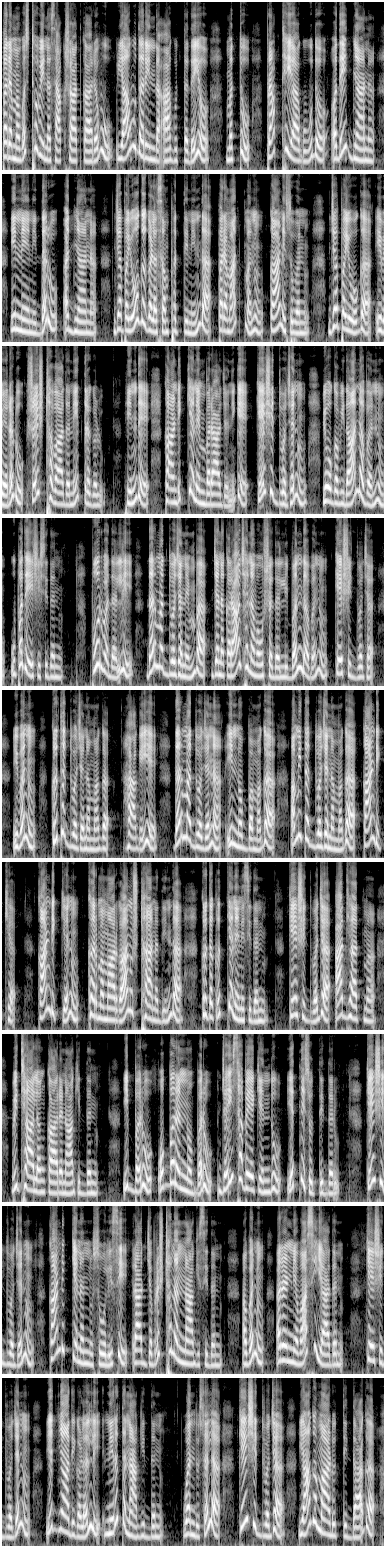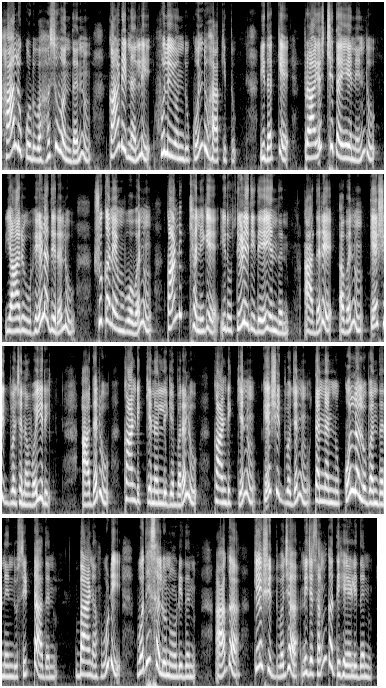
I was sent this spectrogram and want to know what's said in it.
ಪರಮ ವಸ್ತುವಿನ ಸಾಕ್ಷಾತ್ಕಾರವು ಯಾವುದರಿಂದ ಆಗುತ್ತದೆಯೋ ಮತ್ತು ಪ್ರಾಪ್ತಿಯಾಗುವುದೋ ಅದೇ ಜ್ಞಾನ. ಇನ್ನೇನಿದ್ದರೂ ಅಜ್ಞಾನ. ಜಪಯೋಗಗಳ ಸಂಪತ್ತಿನಿಂದ ಪರಮಾತ್ಮನು ಕಾಣಿಸುವನು. ಜಪಯೋಗ ಇವೆರಡು ಶ್ರೇಷ್ಠವಾದ ನೇತ್ರಗಳು. ಹಿಂದೆ ಕಾಂಡಿಕ್ಯನೆಂಬ ರಾಜನಿಗೆ ಕೇಶಿಧ್ವಜನು ಯೋಗ ವಿಧಾನವನ್ನು ಉಪದೇಶಿಸಿದನು. ಪೂರ್ವದಲ್ಲಿ ಧರ್ಮಧ್ವಜನೆಂಬ ಜನಕರಾಜನ ವಂಶದಲ್ಲಿ ಬಂದವನು ಕೇಶಿಧ್ವಜ. ಇವನು ಕೃತಧ್ವಜನ ಮಗ. ಹಾಗೆಯೇ ಧರ್ಮಧ್ವಜನ ಇನ್ನೊಬ್ಬ ಮಗ, ಅಮಿತಧ್ವಜನ ಮಗ ಕಾಂಡಿಕ್ಯ. ಕಾಂಡಿಕ್ಯನು ಕರ್ಮ ಮಾರ್ಗಾನುಷ್ಠಾನದಿಂದ ಕೃತಕೃತ್ಯನೆನಿಸಿದನು. ಕೇಶಿಧ್ವಜ ಆಧ್ಯಾತ್ಮ ವಿದ್ಯಾಲಂಕಾರನಾಗಿದ್ದನು. ಇಬ್ಬರು ಒಬ್ಬರನ್ನೊಬ್ಬರು ಜಯಿಸಬೇಕೆಂದು ಯತ್ನಿಸುತ್ತಿದ್ದರು. ಕೇಶಿಧ್ವಜನು ಕಾಂಡಿಕ್ಯನನ್ನು ಸೋಲಿಸಿ ರಾಜ್ಯಭ್ರಷ್ಟನನ್ನಾಗಿಸಿದನು. ಅವನು ಅರಣ್ಯವಾಸಿಯಾದನು. ಕೇಶಿಧ್ವಜನು ಯಜ್ಞಾದಿಗಳಲ್ಲಿ ನಿರತನಾಗಿದ್ದನು. ಒಂದು ಸಲ ಕೇಶಿಧ್ವಜ ಯಾಗ ಮಾಡುತ್ತಿದ್ದಾಗ ಹಾಲು ಕೊಡುವ ಹಸುವೊಂದನ್ನು ಕಾಡಿನಲ್ಲಿ ಹುಲಿಯೊಂದು ಕೊಂದು ಹಾಕಿತು. ಇದಕ್ಕೆ ಪ್ರಾಯಶ್ಚಿತ ಏನೆಂದು ಯಾರೂ ಹೇಳದಿರಲು ಶುಕನೆಂಬುವವನು ಕಾಂಡಿಕ್ಯನಿಗೆ ಇದು ತಿಳಿದಿದೆ ಎಂದನು. ಆದರೆ ಅವನು ಕೇಶಿಧ್ವಜನ ವೈರಿ. ಆದರೂ ಕಾಂಡಿಕ್ಯನಲ್ಲಿಗೆ ಬರಲು ಕಾಂಡಿಕ್ಯನು ಕೇಶಿಧ್ವಜನು ತನ್ನನ್ನು ಕೊಲ್ಲಲು ಬಂದನೆಂದು ಸಿಟ್ಟಾದನು. ಬಾಣ ಹೂಡಿ ವಧಿಸಲು ನೋಡಿದನು. ಆಗ ಕೇಶಿಧ್ವಜ ನಿಜ ಸಂಗತಿ ಹೇಳಿದನು.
